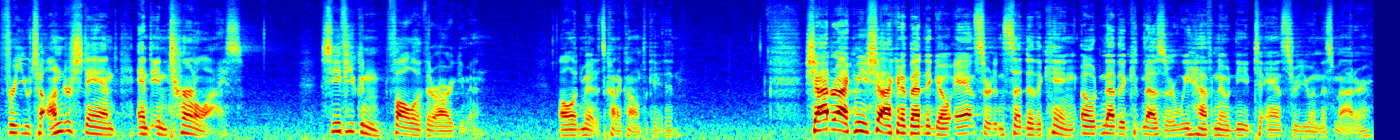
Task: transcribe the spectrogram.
for you to understand and internalize. See if you can follow their argument. I'll admit it's kind of complicated. Shadrach, Meshach, and Abednego answered and said to the king, O Nebuchadnezzar, we have no need to answer you in this matter.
